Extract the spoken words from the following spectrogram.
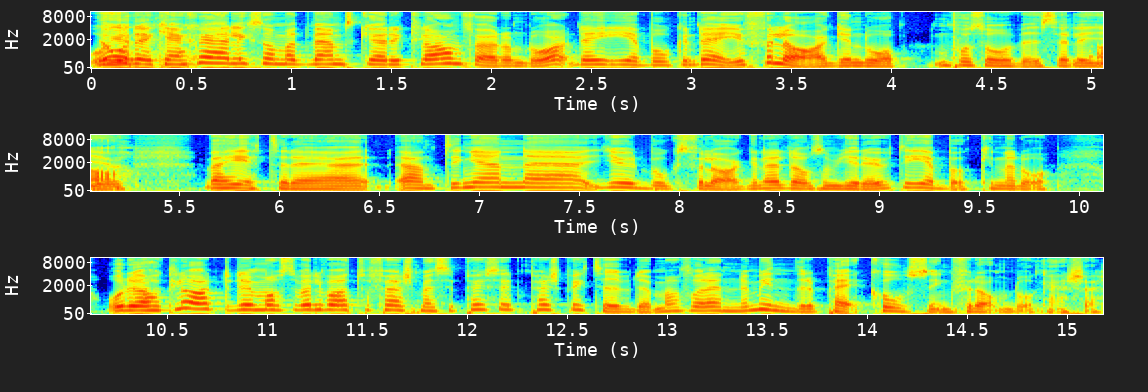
Och det kanske är liksom att vem ska göra reklam för dem då? Det är e-boken, det är ju förlagen då på så vis. Eller Ja. vad heter det, antingen eh, ljudboksförlagen eller de som ger ut e-böckerna då. Och det är klart, det måste väl vara ett affärsmässigt pers- perspektiv där. Man får ännu mindre kosing för dem då kanske.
